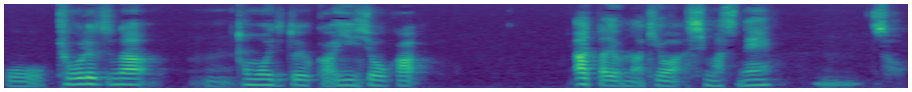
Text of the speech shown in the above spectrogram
こう、強烈な思い出というか印象があったような気はしますね。うん、そう。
